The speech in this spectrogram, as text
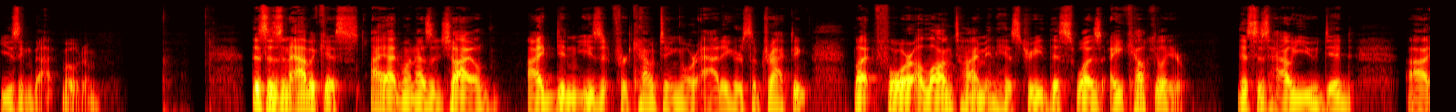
using that modem. This is an abacus. I had one as a child. I didn't use it for counting or adding or subtracting, but for a long time in history, this was a calculator. This is how you did uh,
